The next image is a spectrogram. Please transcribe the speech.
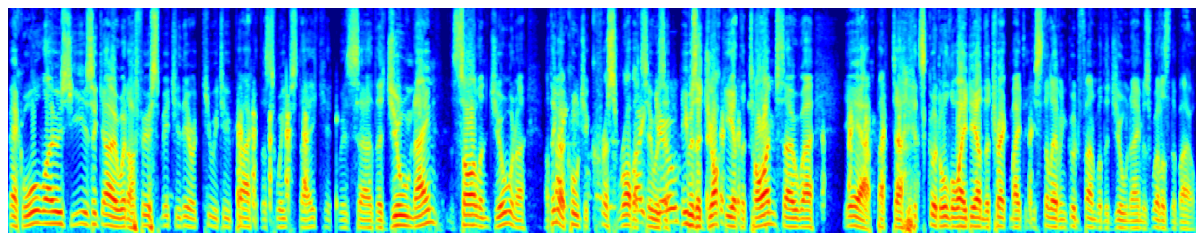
back all those years ago when I first met you there at QE2 Park at the sweepstake. It was uh, the Jewel name, the silent Jewel, and I, I think I called you Chris Roberts, who was a, he was a jockey at the time. So uh, yeah, but uh, it's good all the way down the track, mate. That you're still having good fun with the Jewel name as well as the Bale.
